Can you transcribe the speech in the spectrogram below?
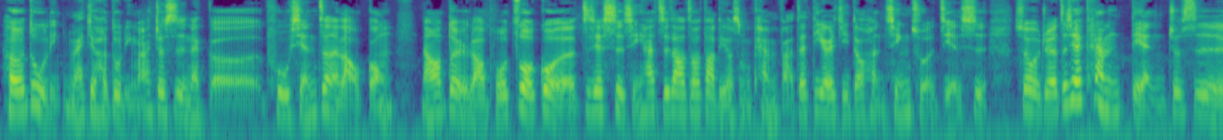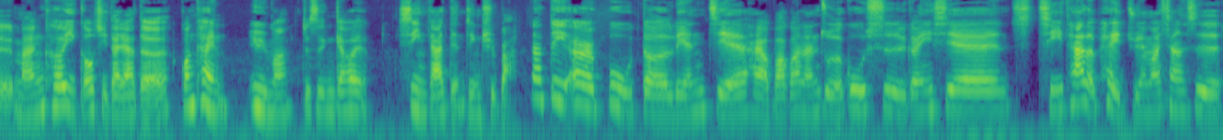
何杜陵，你们还记得何杜陵吗？就是那个朴贤镇的老公，然后对于老婆做过的这些事情，他知道之后到底有什么看法，在第二季都很清楚的解释。所以我觉得这些看点就是蛮可以勾起大家的观看欲吗？就是应该会吸引大家点进去吧。那第二部的连接，还有包括男主的故事跟一些其他的配角吗，像是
